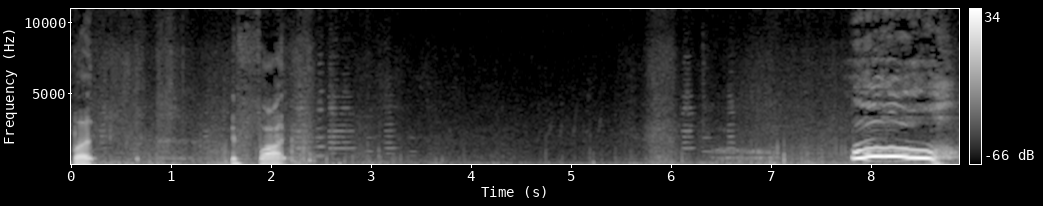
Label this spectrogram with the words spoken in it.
But if I Oh!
